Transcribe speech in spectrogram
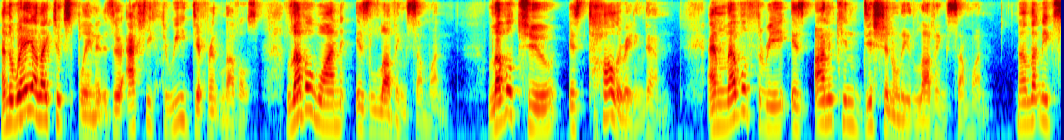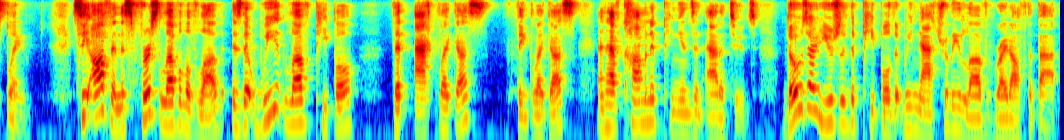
And the way I like to explain it is there are actually three different levels. Level one is loving someone, level two is tolerating them, and level three is unconditionally loving someone. Now, let me explain. See, often this first level of love is that we love people that act like us, think like us, and have common opinions and attitudes. Those are usually the people that we naturally love right off the bat.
